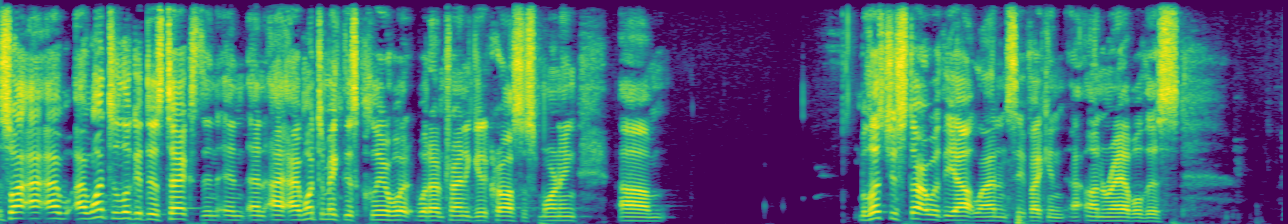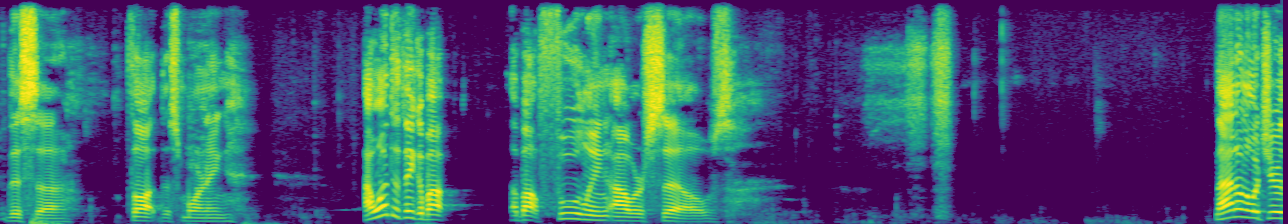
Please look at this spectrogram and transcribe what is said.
so I, I, I, want to look at this text and, and, and I, I, want to make this clear what, what I'm trying to get across this morning. Um, but let's just start with the outline and see if I can unravel this, this uh, thought this morning. I want to think about, about fooling ourselves. Now, I don't know what your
